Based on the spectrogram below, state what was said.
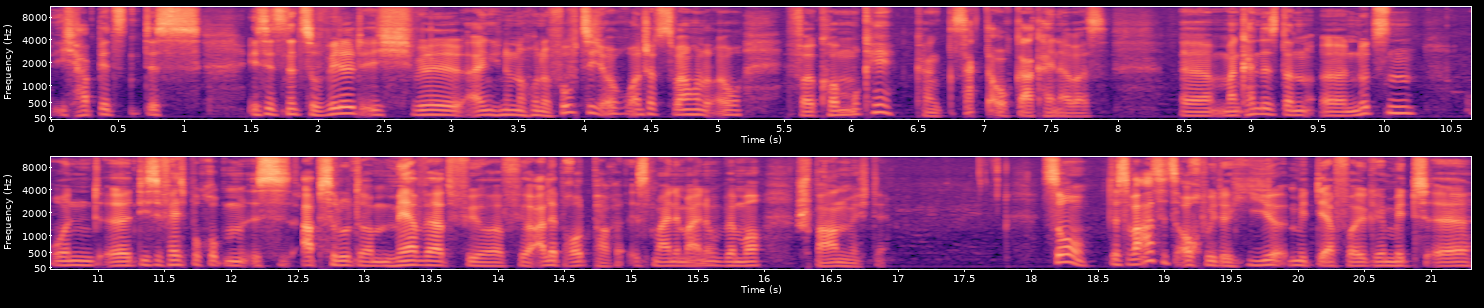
ich habe jetzt, das ist jetzt nicht so wild, ich will eigentlich nur noch 150 Euro anstatt 200 Euro. Vollkommen okay, kann, sagt auch gar keiner was. Äh, man kann das dann äh, nutzen und äh, diese Facebook-Gruppen ist absoluter Mehrwert für, für alle Brautpaare, ist meine Meinung, wenn man sparen möchte. So, das war es jetzt auch wieder hier mit der Folge mit äh,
